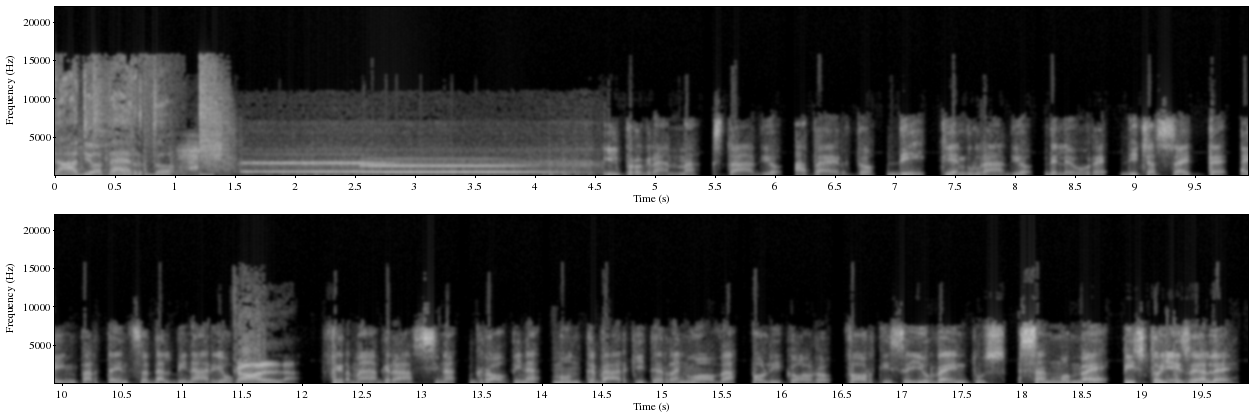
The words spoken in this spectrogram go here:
Stadio aperto. Il programma Stadio Aperto di TMV Radio delle ore 17 è in partenza dal binario Gol! Ferma Grassina, Gropina, Montevarchi Terranuova, Policoro, Fortis Juventus, San Mombè, Pistoiese Ale.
